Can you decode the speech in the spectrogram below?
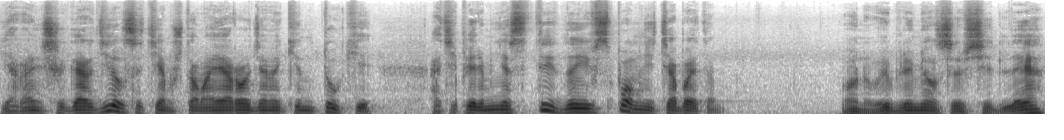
«Я раньше гордился тем, что моя родина Кентукки, а теперь мне стыдно и вспомнить об этом. Он выпрямился в седле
